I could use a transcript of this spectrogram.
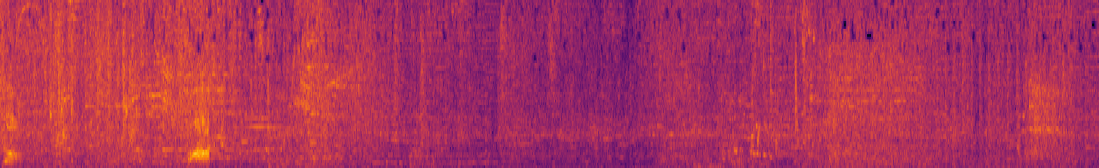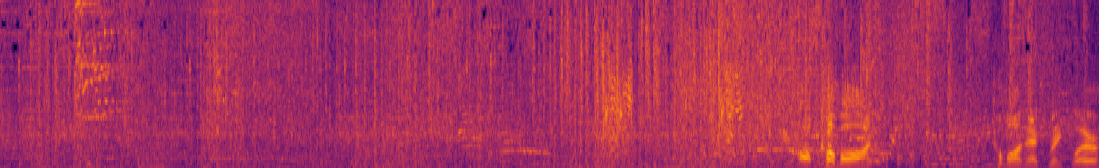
Go! Fuck! Come on! Come on, X-Ring player.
